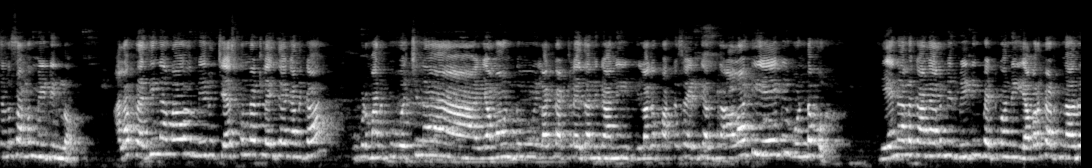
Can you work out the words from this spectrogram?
చిన్న సంఘం మీటింగ్లో. అలా ప్రతి నెల మీరు చేసుకున్నట్లయితే కనుక ఇప్పుడు మనకు వచ్చిన అమౌంట్ ఇలా కట్టలేదని కానీ ఇలాగ పక్క సైడ్కి వెళ్తున్నారు అలాంటివి ఏమీ ఉండవు. ఏ నెల కానీ మీరు మీటింగ్ పెట్టుకొని ఎవరు కడుతున్నారు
